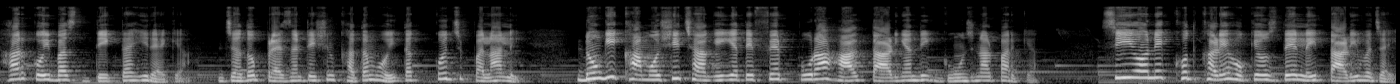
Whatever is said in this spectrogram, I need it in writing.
ਹਰ ਕੋਈ ਬਸ ਦੇਖਦਾ ਹੀ ਰਹਿ ਗਿਆ। ਜਦੋਂ ਪ੍ਰੈਜੈਂਟੇਸ਼ਨ ਖਤਮ ਹੋਈ ਤਾਂ ਕੁਝ ਪਲਾਂ ਲਈ ਡੂੰਗੀ ਖਾਮੋਸ਼ੀ ਛਾ ਗਈ ਅਤੇ ਫਿਰ ਪੂਰਾ ਹਾਲ ਤਾੜੀਆਂ ਦੀ ਗੂੰਜ ਨਾਲ ਭਰ ਗਿਆ। ਸੀਈਓ ਨੇ ਖੁਦ ਖੜੇ ਹੋ ਕੇ ਉਸ ਦੇ ਲਈ ਤਾੜੀ ਵਜਾਈ।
